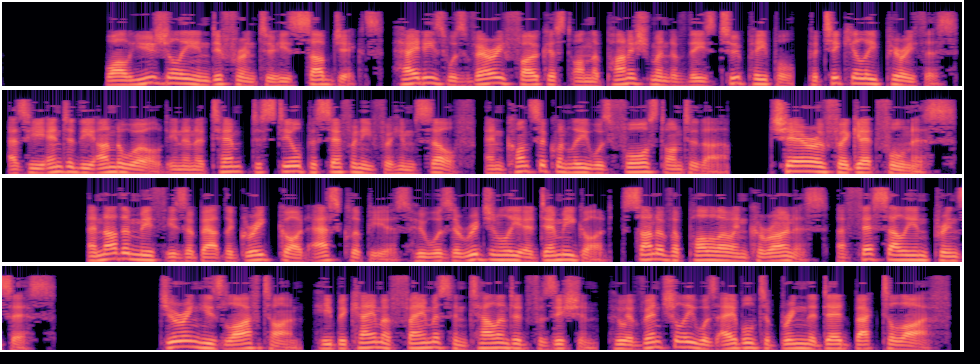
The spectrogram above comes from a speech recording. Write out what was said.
While usually indifferent to his subjects, Hades was very focused on the punishment of these two people, particularly Pirithous, as he entered the underworld in an attempt to steal Persephone for himself, and consequently was forced onto the chair of forgetfulness. Another myth is about the Greek god Asclepius who was originally a demigod, son of Apollo and Coronis, a Thessalian princess. During his lifetime, he became a famous and talented physician, who eventually was able to bring the dead back to life.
